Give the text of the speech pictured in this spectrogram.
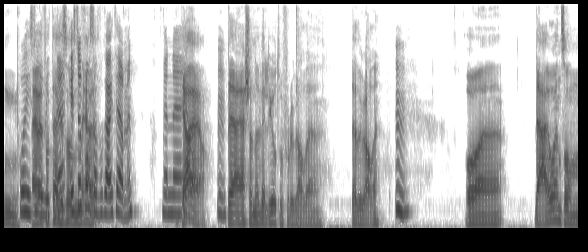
mm. på Jeg historiebiten. jeg Jeg, liksom står fortsatt for karakteren min, men eh, Ja, ja, ja. Mm. Det, jeg skjønner veldig godt hvorfor du ga det det du ga det. Mm. Og eh, det er jo en sånn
